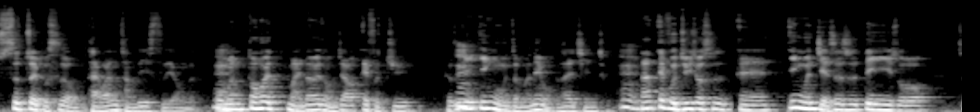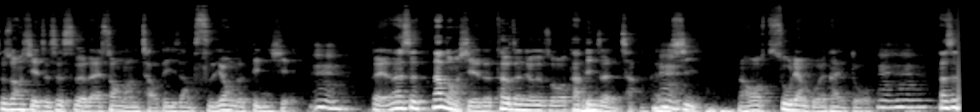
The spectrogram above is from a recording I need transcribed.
是最不适合我们台湾场地使用的。我们都会买到一种叫 FG，可是英英文怎么念我不太清楚。嗯，那 FG 就是呃，英文解释是定义说这双鞋子是适合在松软草地上使用的钉鞋。嗯，对，但是那种鞋的特征就是说它钉子很长很细，然后数量不会太多。嗯哼，但是。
